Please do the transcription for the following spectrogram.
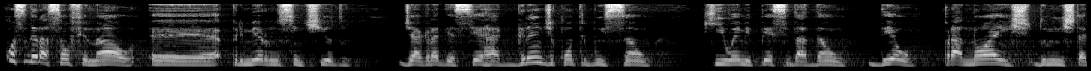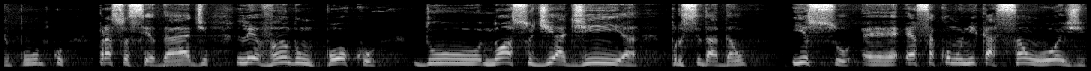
Consideração final, é, primeiro no sentido de agradecer a grande contribuição que o MP Cidadão deu para nós do Ministério Público, para a sociedade, levando um pouco do nosso dia a dia para o cidadão. Isso, é, essa comunicação hoje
